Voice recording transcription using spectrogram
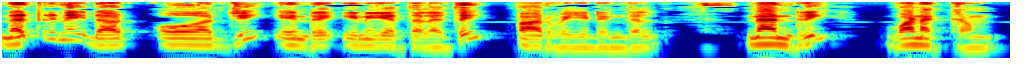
Natrinai dot O R G என்ற இணையதளத்தை பார்வையிடுங்கள். நன்றி வணக்கம்.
